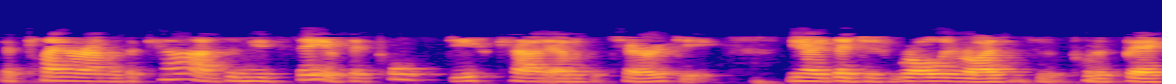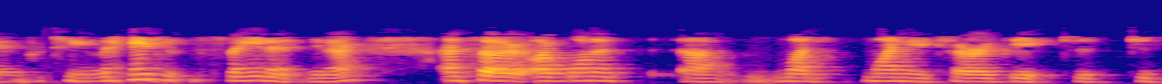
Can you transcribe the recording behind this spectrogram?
they'd play around with the cards and you'd see if they pulled the death card out of the tarot deck, you know, they'd just roll their eyes and sort of put it back and pretend they hadn't seen it, you know. And so I wanted um, my, my new tarot deck to, to,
